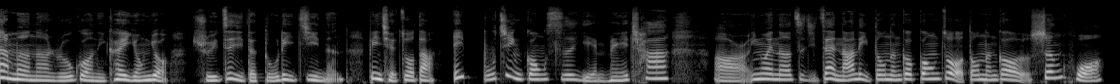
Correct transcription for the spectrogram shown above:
那么呢，如果你可以拥有属于自己的独立技能，并且做到，诶，不进公司也没差啊，因为呢，自己在哪里都能够工作，都能够生活，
